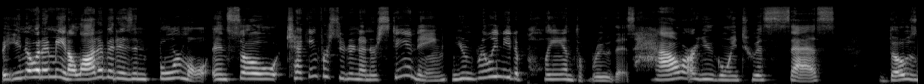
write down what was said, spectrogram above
But you know what I mean? A lot of it is informal. And so, checking for student understanding, you really need to plan through this. How are you going to assess those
